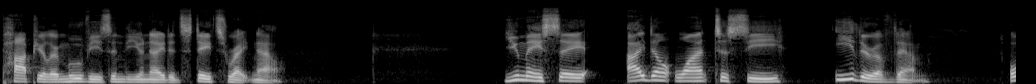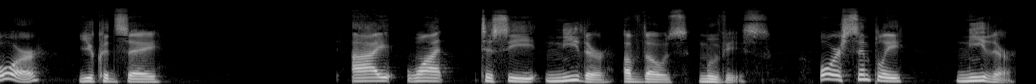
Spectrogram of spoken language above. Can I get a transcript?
popular movies in the United States right now. You may say, I don't want to see either of them. Or you could say, I want to see neither of those movies, or simply neither.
